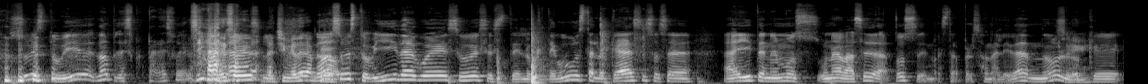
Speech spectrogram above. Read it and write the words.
Subes tu vida, no, pues para eso es. Sí, para eso es la chingadera. No, subes tu vida, güey, subes este lo que te gusta, lo que haces, o sea, ahí tenemos una base de datos de nuestra personalidad, ¿no? Lo que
